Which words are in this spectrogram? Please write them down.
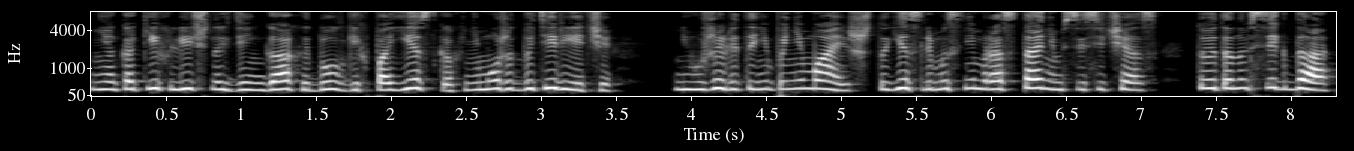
ни о каких личных деньгах и долгих поездках не может быть и речи. Неужели ты не понимаешь, что если мы с ним расстанемся сейчас, то это навсегда?»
